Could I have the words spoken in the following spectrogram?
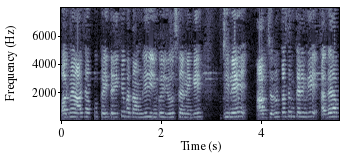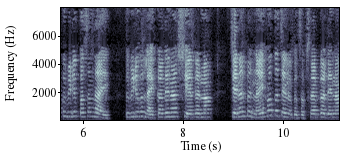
और मैं आज आपको कई तरीके बताऊँगी इनको यूज़ करने के, जिन्हें आप ज़रूर पसंद करेंगे। अगर आपको वीडियो पसंद आए तो वीडियो को लाइक कर देना, शेयर करना। चैनल पर नए हो तो चैनल को सब्सक्राइब कर देना।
